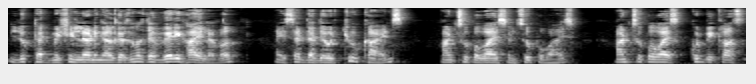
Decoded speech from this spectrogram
looked at machine learning algorithms at a very high level. I said that there were two kinds unsupervised and supervised. Unsupervised could be class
